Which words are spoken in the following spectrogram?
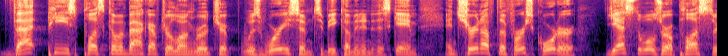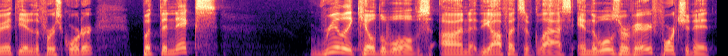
That piece, plus coming back after a long road trip, was worrisome to be coming into this game. And sure enough, the first quarter, yes, the Wolves are a plus three at the end of the first quarter, but the Knicks really killed the Wolves on the offensive glass. And the Wolves were very fortunate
